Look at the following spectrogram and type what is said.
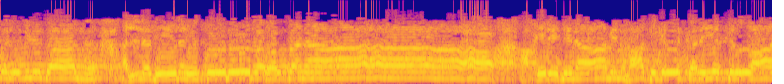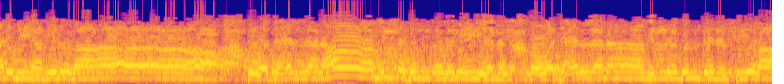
والولدان الذين الذين يقولون ربنا أخرجنا من هذه القرية الظالم أهلها واجعل لنا من لدنك وليا واجعل لنا من لدنك نصيرا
